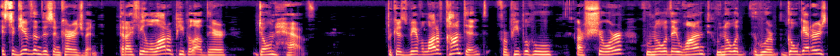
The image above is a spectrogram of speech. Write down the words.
is to give them this encouragement that I feel a lot of people out there don't have. Because we have a lot of content for people who are sure, who know what they want, who know what, who are go-getters,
